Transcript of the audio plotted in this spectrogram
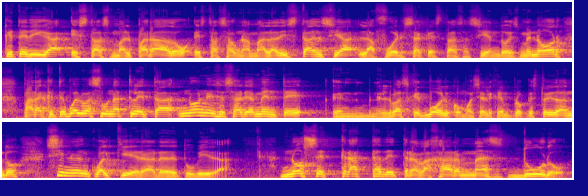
que te diga estás mal parado, estás a una mala distancia, la fuerza que estás haciendo es menor, para que te vuelvas un atleta no necesariamente en el básquetbol, como es el ejemplo que estoy dando, sino en cualquier área de tu vida. No se trata de trabajar más duro,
